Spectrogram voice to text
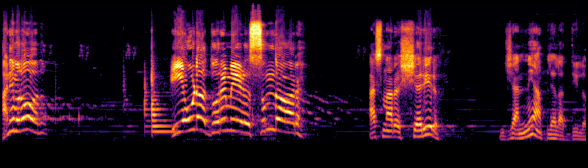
आणि म्हणून एवढं दुर्मिळ सुंदर असणार शरीर ज्यांनी आपल्याला दिलं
